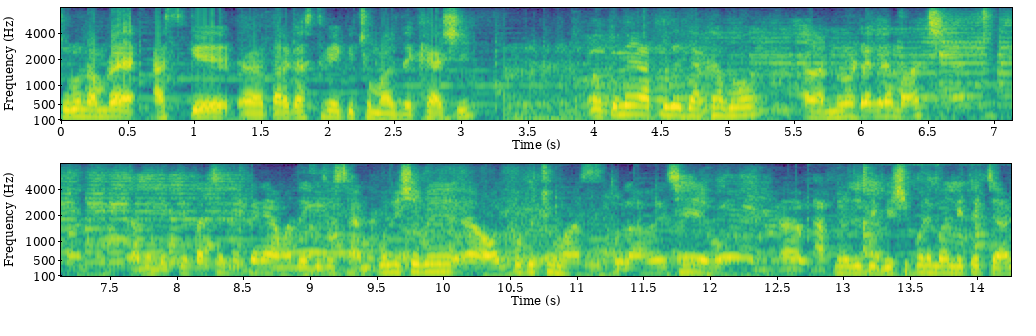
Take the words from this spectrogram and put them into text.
চলুন আমরা আজকে তার কাছ থেকে কিছু মাছ দেখে আসি। প্রথমে আপনাদের দেখাবো আহ, নোনা ট্যাংরা মাছ। আপনি দেখতে পাচ্ছেন এখানে আমাদের কিছু স্যাম্পল হিসেবে অল্প কিছু মাছ তোলা হয়েছে এবং আপনারা যদি বেশি পরিমাণ নিতে চান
